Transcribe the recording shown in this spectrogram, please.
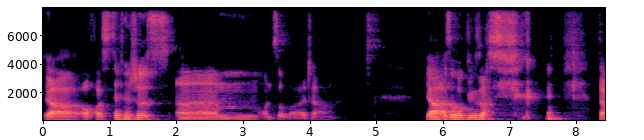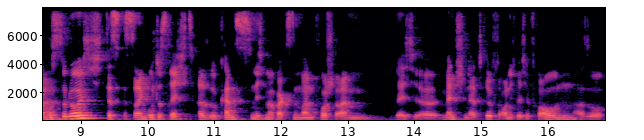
ja, auch was Technisches ähm, und so weiter. Ja, also wie gesagt, da musst du durch. Das ist ein gutes Recht. Also du kannst nicht mehr erwachsenen Mann vorschreiben, welche Menschen er trifft, auch nicht welche Frauen. Also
